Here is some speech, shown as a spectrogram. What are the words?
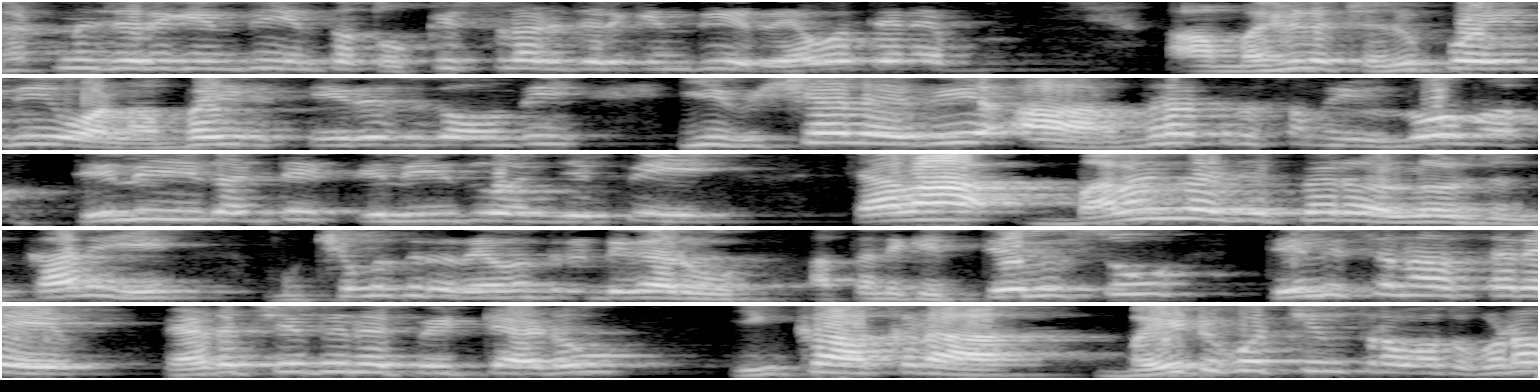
ఘటన జరిగింది ఇంత తొక్కిసలాడు జరిగింది రేవతి అనే ఆ మహిళ చనిపోయింది వాళ్ళ అబ్బాయికి సీరియస్గా ఉంది. ఈ విషయాలేవి ఆ అర్ధరాత్రి సమయంలో నాకు తెలియదంటే తెలియదు అని చెప్పి చాలా బలంగా చెప్పారు అల్లు అర్జున్. కానీ ముఖ్యమంత్రి రేవంత్ రెడ్డి గారు అతనికి తెలుసు తెలిసినా సరే పెడచెవిన పెట్టాడు. ఇంకా అక్కడ బయటకు వచ్చిన తర్వాత కూడా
